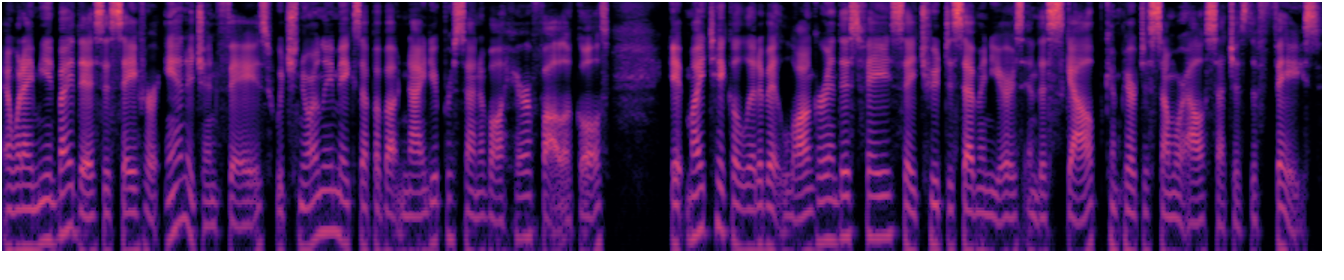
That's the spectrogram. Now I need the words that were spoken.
And what I mean by this is, say, for anagen phase, which normally makes up about 90% of all hair follicles, It might take a little bit longer in this phase, say two to seven years in the scalp compared to somewhere else, such as the face.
